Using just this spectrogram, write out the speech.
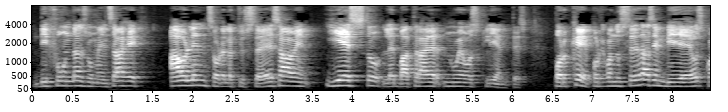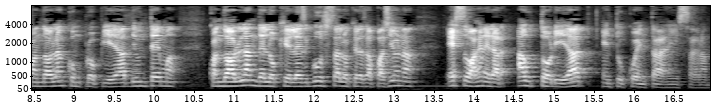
difundan su mensaje, hablen sobre lo que ustedes saben y esto les va a traer nuevos clientes. ¿Por qué? Porque cuando ustedes hacen videos, cuando hablan con propiedad de un tema, cuando hablan de lo que les gusta, lo que les apasiona, esto va a generar autoridad en tu cuenta de Instagram.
